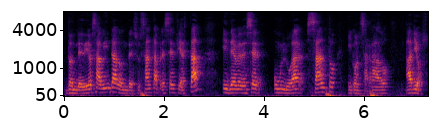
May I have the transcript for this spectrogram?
donde Dios habita, donde su santa presencia está y debe de ser un lugar santo y consagrado a Dios.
